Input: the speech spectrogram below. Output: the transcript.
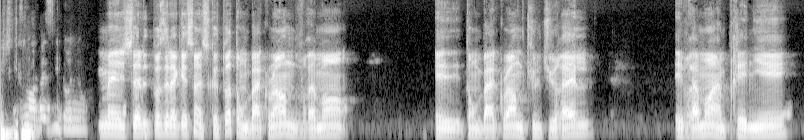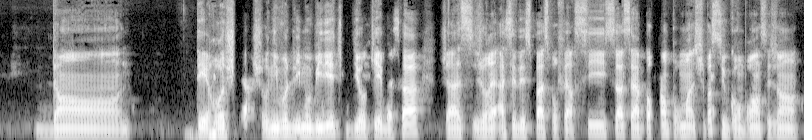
Excuse-moi, vas-y, Bruno. Mais j'allais te poser la question est-ce que toi, ton background vraiment et ton background culturel est vraiment imprégné dans tes recherches au niveau de l'immobilier, tu te dis, OK, ben ça, j'aurai assez d'espace pour faire ci, ça, c'est important pour moi. Je sais pas si tu comprends, c'est genre.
